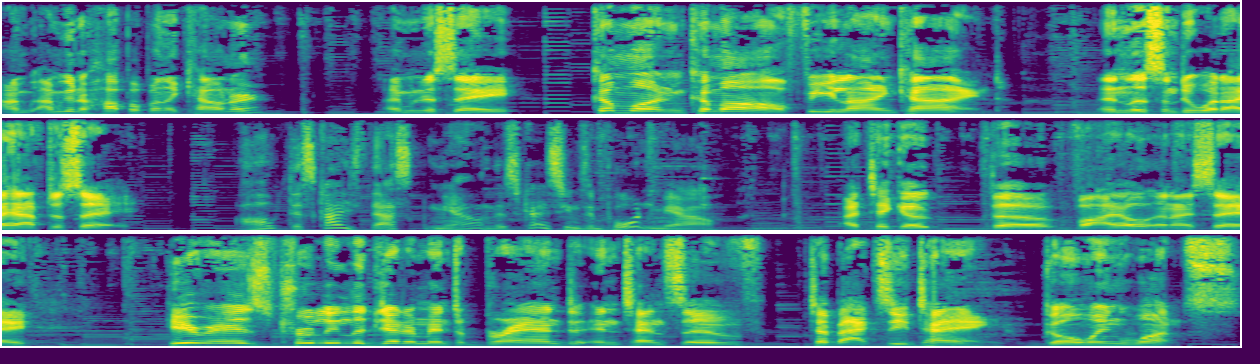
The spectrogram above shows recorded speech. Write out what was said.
I'm I'm gonna hop up on the counter. I'm gonna say, "Come on, come all, feline kind," and listen to what I have to say. Oh, this guy's that's meow. This guy seems important, meow. I take out the vial and I say, "Here is truly legitimate, brand intensive Tabaxi Tang, going once.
